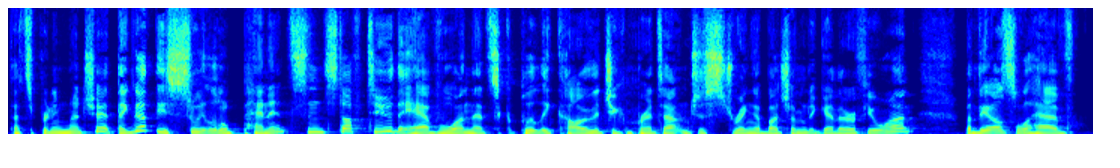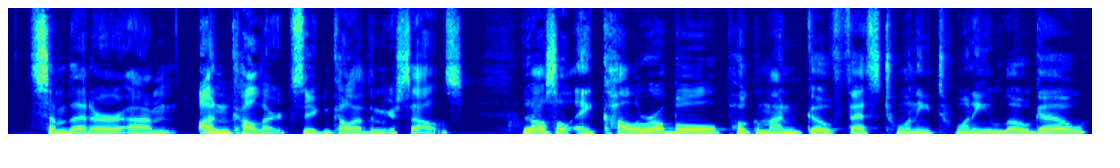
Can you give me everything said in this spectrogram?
that's pretty much it. They got these sweet little pennants and stuff too. They have one that's completely colored that you can print out and just string a bunch of them together if you want. But they also have some that are um, uncolored, so you can color them yourselves. There's also a colorable Pokemon Go Fest 2020 logo,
